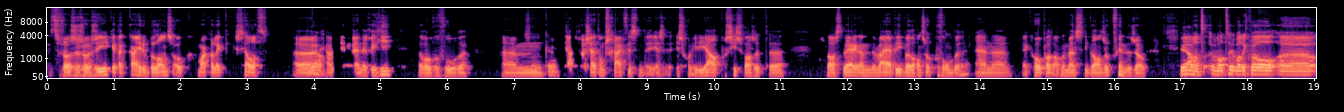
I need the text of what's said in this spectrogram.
zoals zo zie ik het, dan kan je de balans ook makkelijk zelf gaan vinden en de regie erover voeren. Um, ja, zoals jij het omschrijft, is, is, is gewoon ideaal, precies zoals het, uh, zoals het werkt. En wij hebben die balans ook gevonden. En uh, ik hoop dat andere mensen die balans ook vinden zo. Ja, want wat, wat ik wel, uh,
